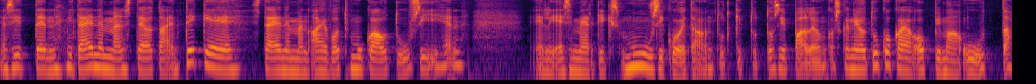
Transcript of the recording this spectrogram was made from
ja sitten mitä enemmän sitä jotain tekee, sitä enemmän aivot mukautuu siihen. Eli esimerkiksi muusikoita on tutkittu tosi paljon, koska ne joutuu koko ajan oppimaan uutta,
